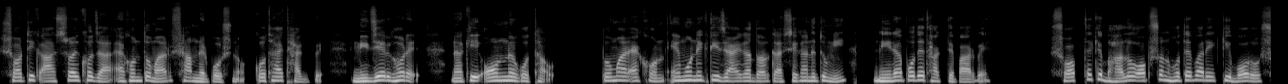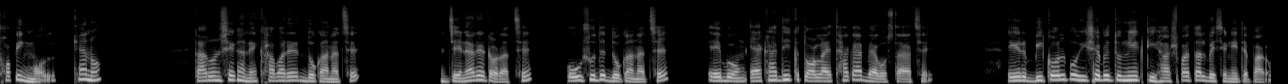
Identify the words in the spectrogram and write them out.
সঠিক আশ্রয় খোঁজা এখন তোমার সামনের প্রশ্ন, কোথায় থাকবে? নিজের ঘরে নাকি অন্য কোথাও? তোমার এখন এমন একটি জায়গা দরকার সেখানে তুমি নিরাপদে থাকতে পারবে। সব থেকে ভালো অপশন হতে পারে একটি বড় শপিং মল কেন? কারণ সেখানে খাবারের দোকান আছে জেনারেটর আছে ঔষধের দোকান আছে এবং একাধিক তলায় থাকার ব্যবস্থা আছে। এর বিকল্প হিসেবে তুমি একটি হাসপাতাল বেছে নিতে পারো।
